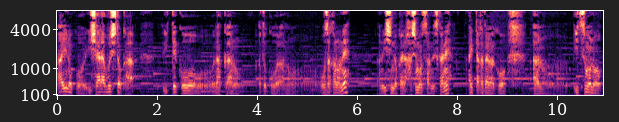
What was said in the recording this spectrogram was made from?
ああいうのこう、石原節とか言ってこう、なんかあの、あとこう、あの、大阪のね、あの、維新の会の橋本さんですかね、ああいった方がこう、あの、いつもの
